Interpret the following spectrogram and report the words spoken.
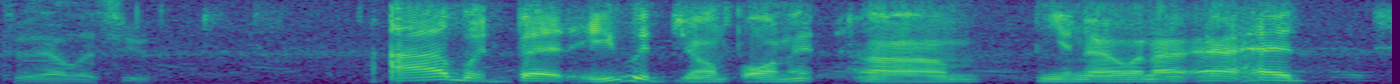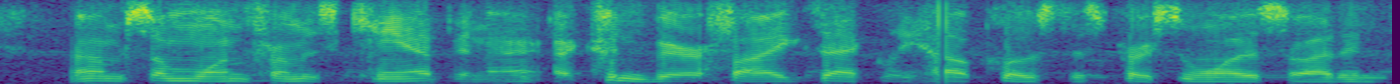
to LSU? I would bet he would jump on it. Um, you know, and I, I had um, someone from his camp, and I, I couldn't verify exactly how close this person was, so I didn't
